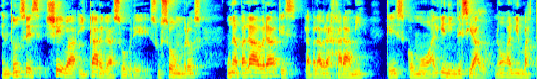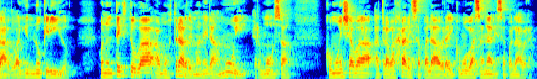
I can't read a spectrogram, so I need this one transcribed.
Entonces lleva y carga sobre sus hombros una palabra que es la palabra harami, que es como alguien indeseado, ¿no? Alguien bastardo, alguien no querido. Bueno, el texto va a mostrar de manera muy hermosa cómo ella va a trabajar esa palabra y cómo va a sanar esa palabra.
